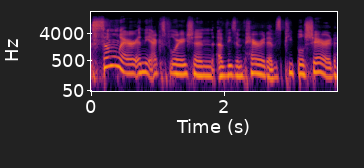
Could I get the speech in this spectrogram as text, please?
Somewhere in the exploration of these imperatives, people shared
